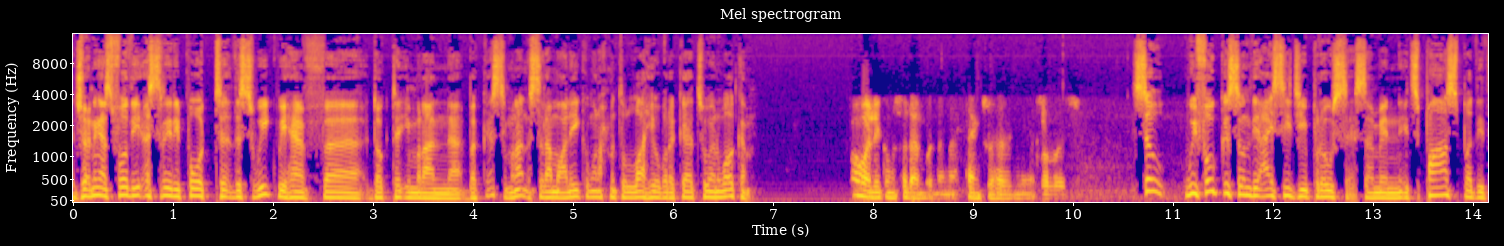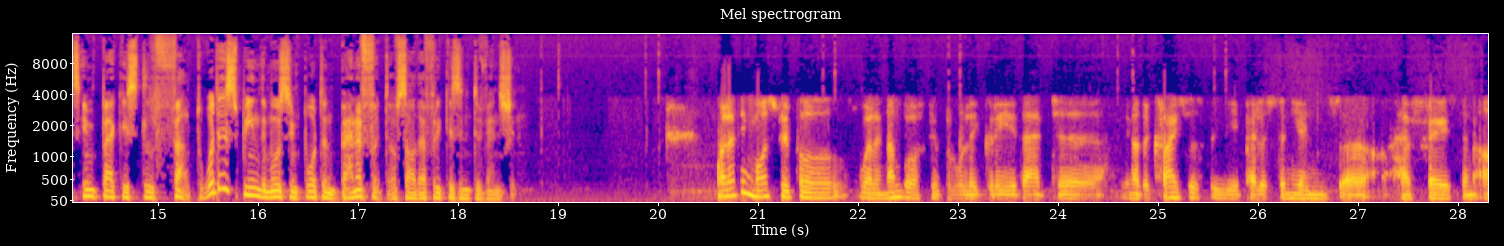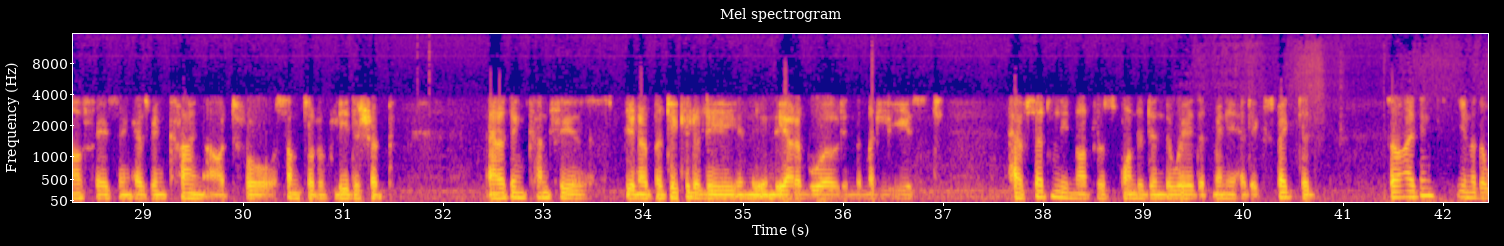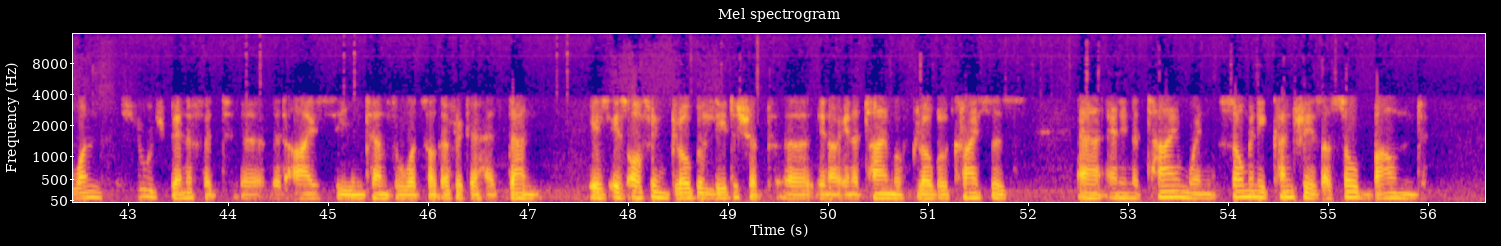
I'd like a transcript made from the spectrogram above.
Well, joining us for the ASRI report uh, this week, we have uh, Dr. Imraan Buccus. Imraan, assalamu alaikum wa rahmatullahi wa barakatuh and welcome. Oh, alaikum salam, Maulana. Thanks for having me as always. So, we focus on the ICJ process. I mean, it's passed, but its impact is still felt. What has been the most important benefit of South Africa's intervention? Well, I think most people, well, a number of people will agree that, uh, you know, the crisis the Palestinians uh, have faced and are facing has been crying out for some sort of leadership. And I think countries, you know, particularly in the, in the Arab world, in the Middle East, have certainly not responded in the way that many had expected. So I think, you know, the one huge benefit uh, that I see in terms of what South Africa has done is, is offering global leadership, uh, you know, in a time of global crisis uh, and in a time when so many countries are so bound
